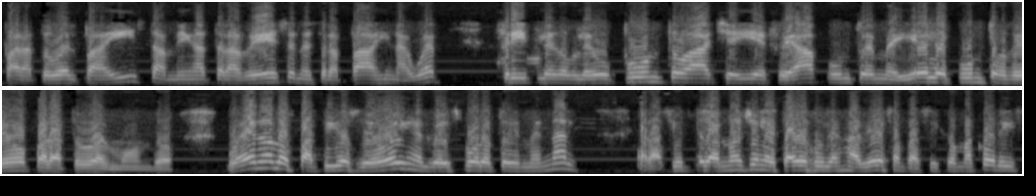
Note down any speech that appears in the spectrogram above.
para todo el país, también a través de nuestra página web www.hifa.mil.do para todo el mundo. Bueno, los partidos de hoy en el béisbol otoño-invernal. A las 7 de la noche en el estadio Julián Javier de San Francisco de Macorís,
